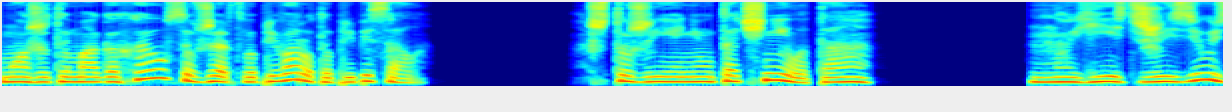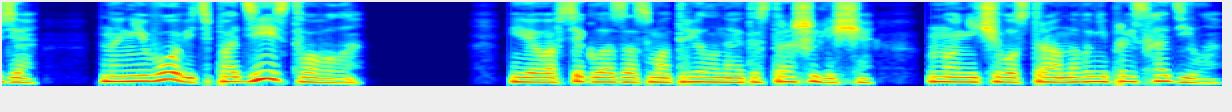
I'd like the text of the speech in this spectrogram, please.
может, и мага хаоса в жертву приворота приписала. Что же я не уточнила-то, а? Но есть же Зюзя, на него ведь подействовала. Я во все глаза смотрела на это страшилище, но ничего странного не происходило.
